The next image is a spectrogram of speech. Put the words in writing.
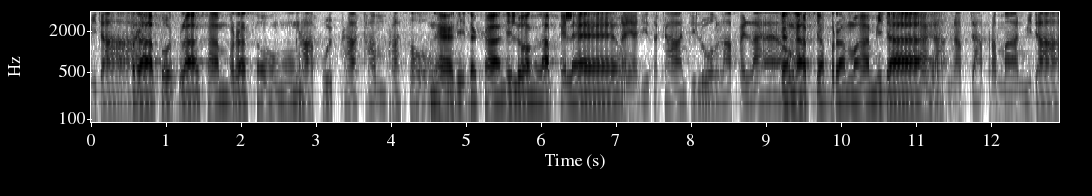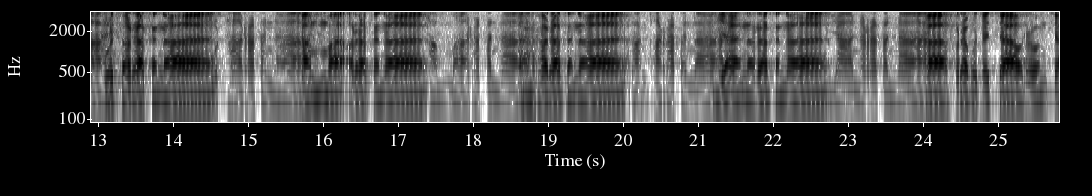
มิได้ พระพุทธพระธรรมพระสงฆ์พระพุทธพระธรรมพระสงฆ์ในอดีตการที่ล่วงลับไปแล้ว ในอดีตการที่ล่วงลับไปแล้ว จะนับจะประมาณไม่ได้ จะนับจะประมาณมิได้ พุทธรัตนะพุทธรัตนะธรรมรัตนะธรรมรัตนะสังฆรัตนะสังฆรัตนะญาณรัตนะญาณรัตนะข้าพระพุทธเจ้ารวมใจ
